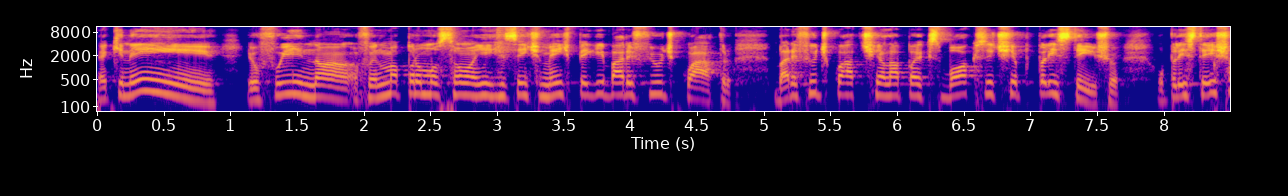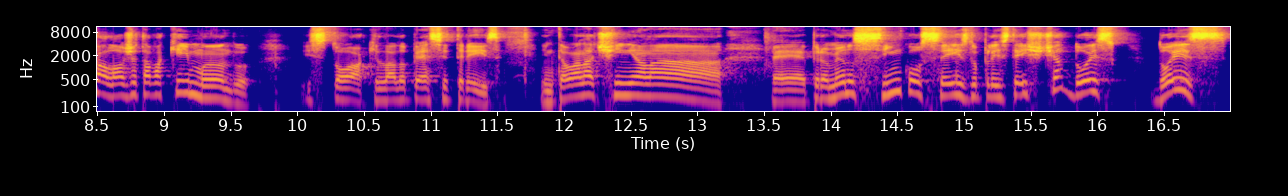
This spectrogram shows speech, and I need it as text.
é que nem eu fui na, fui numa promoção aí recentemente, peguei Battlefield 4. Battlefield 4 tinha lá pro Xbox e tinha pro PlayStation. O PlayStation a loja tava queimando estoque lá do PS3. Então ela tinha lá é, pelo menos 5 ou 6 do PlayStation, tinha dois, dois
